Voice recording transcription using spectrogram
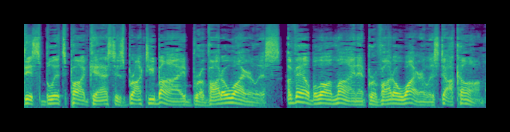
This Blitz podcast is brought to you by Bravado Wireless. Available online at bravadowireless.com.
